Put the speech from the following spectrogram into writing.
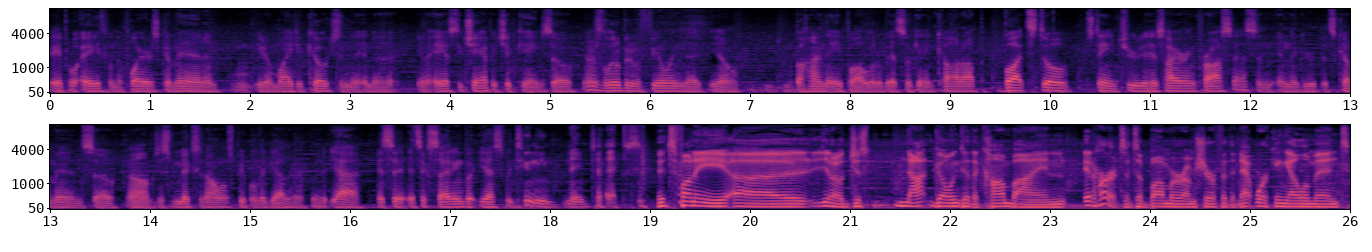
april 8th when the players come in and you know mike had coached in the, in the you know, afc championship game. So there's a little bit of a feeling that you know behind the eight ball a little bit, so getting caught up, but still staying true to his hiring process and, and the group that's come in. So um, just mixing all those people together. But yeah, it's a, it's exciting. But yes, we do need name tags. It's funny, uh, you know, just not going to the combine. It hurts. It's a bummer, I'm sure, for the networking element,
